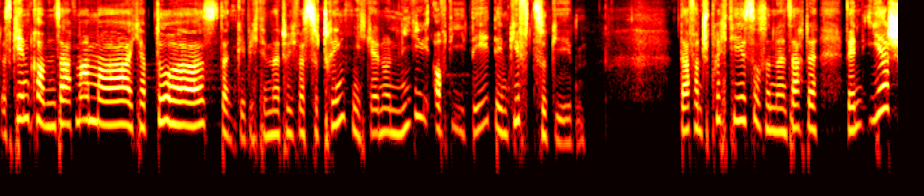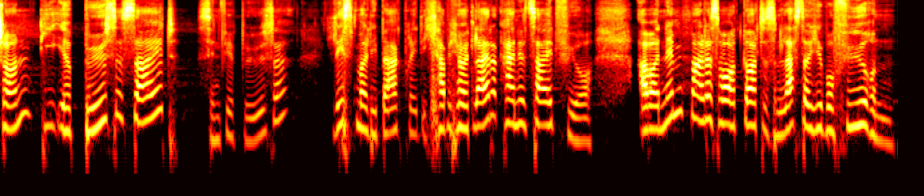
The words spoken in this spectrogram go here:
das Kind kommt und sagt, Mama, ich habe Durst, dann gebe ich dem natürlich was zu trinken. Ich gehe noch nie auf die Idee, dem Gift zu geben. Davon spricht Jesus und dann sagt er, wenn ihr schon, die ihr böse seid, sind wir böse? Lest mal die Bergpredigt. Ich habe heute leider keine Zeit für. Aber nimmt mal das Wort Gottes und lasst euch überführen.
